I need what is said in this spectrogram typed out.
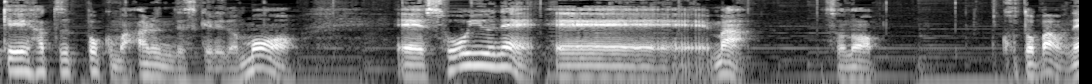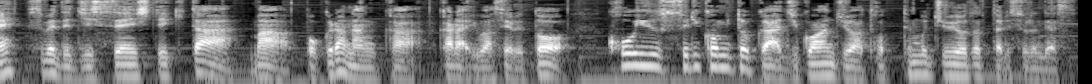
啓発っぽくもあるんですけれども、えー、そういうね、えー、まあ、その、言葉をね、すべて実践してきた、まあ僕らなんかから言わせると、こういう刷り込みとか自己暗示はとっても重要だったりするんです。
